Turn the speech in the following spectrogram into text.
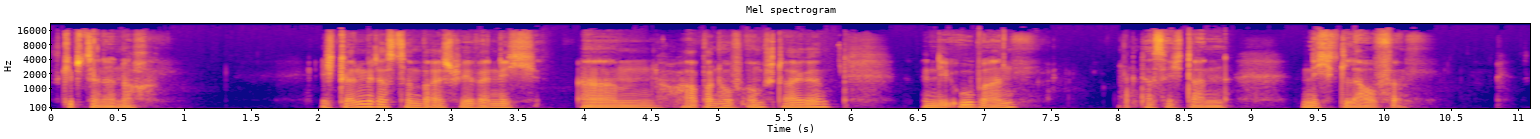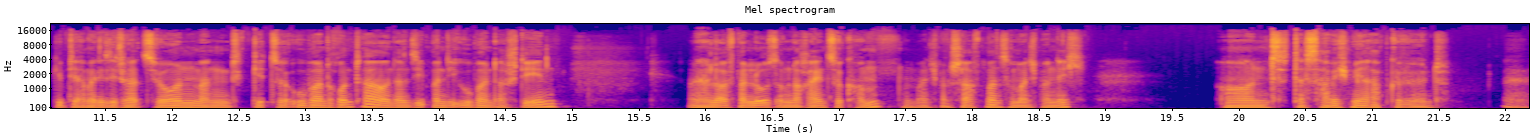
Was gibt's denn da noch? Ich gönne mir das zum Beispiel, wenn ich ähm, Hauptbahnhof umsteige in die U-Bahn, dass ich dann nicht laufe. Es gibt ja immer die Situation, man geht zur U-Bahn runter und dann sieht man die U-Bahn da stehen und dann läuft man los, um da reinzukommen. Und manchmal schafft man es und manchmal nicht. Und das habe ich mir abgewöhnt. Äh,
